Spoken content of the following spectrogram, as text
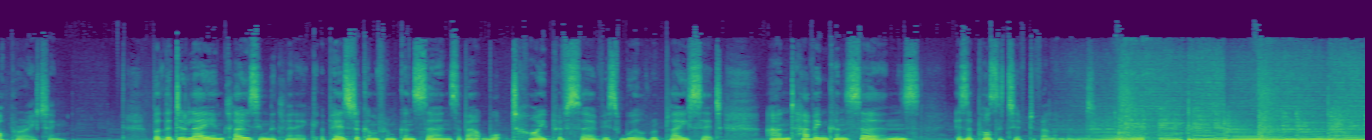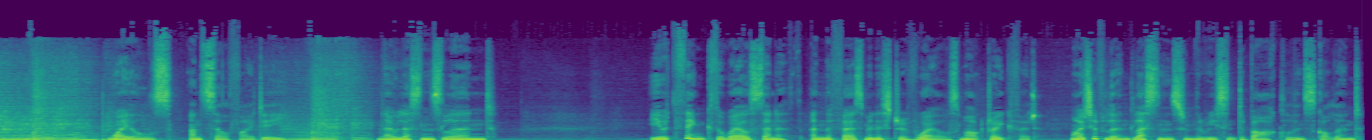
operating. But the delay in closing the clinic appears to come from concerns about what type of service will replace it, and having concerns is a positive development. Wales and self ID. No lessons learned? You would think the Wales Senedd and the First Minister of Wales, Mark Drakeford, might have learned lessons from the recent debacle in Scotland.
